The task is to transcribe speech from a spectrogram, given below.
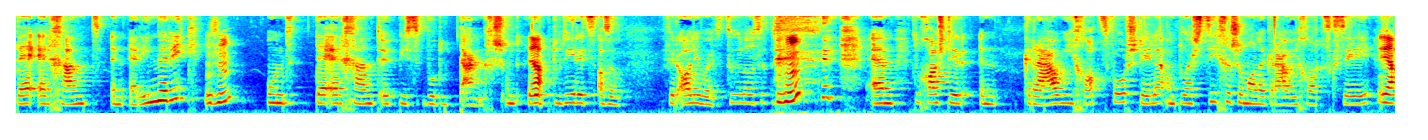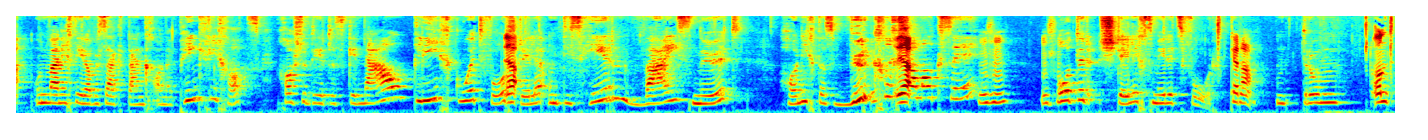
der erkennt eine Erinnerung mhm, und der erkennt etwas, wo du denkst. Und Ja. ob du dir jetzt, also für alle, die jetzt zulassen, Mhm. ähm, du kannst dir eine graue Katze vorstellen und du hast sicher schon mal eine graue Katze gesehen. ja, Und wenn ich dir aber sage, denk an eine pinke Katze, kannst du dir das genau gleich gut vorstellen und dein Hirn weiß nicht, habe ich das wirklich Ja. schon mal gesehen mhm, oder stelle ich es mir jetzt vor? genau. Und darum, Und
